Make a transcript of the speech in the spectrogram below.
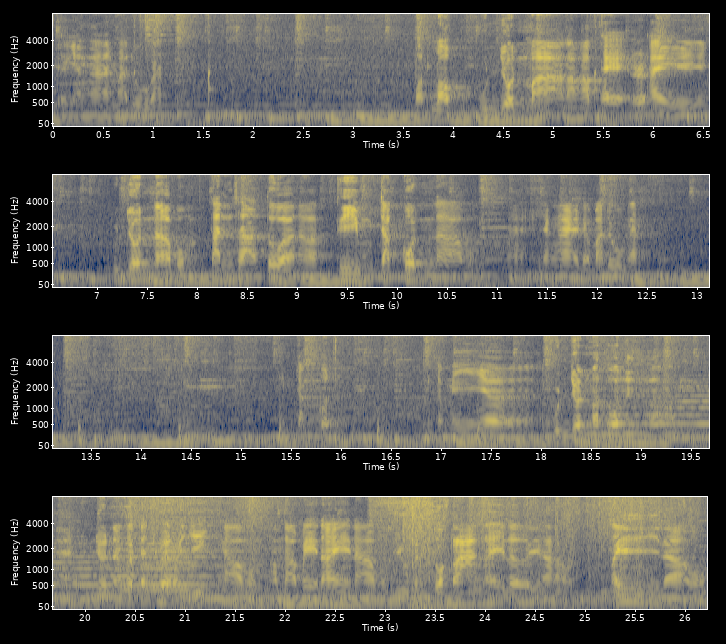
เดี๋ยวยังไงมาดูกันบอดล็อกหุ่นยนต์มานะครับแท้ไอ หุ่นยนต์นะครับผมตันสามตัวนะครับ ทีมจักรกลนะครับอ่ายังไงเดี๋ยวมาดูกันทีมจักรกลจะมีเอ่อหุ่นยนต์มาตัวหนึ่งนะครับอ่าหุ่นยนต์นั้นก็จะช่วยเรายิงนะครับผมทำดาเมจให้นะครับผมอยู่เป็นตัวกลางให้เลยนะครับนี่นะครับผม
